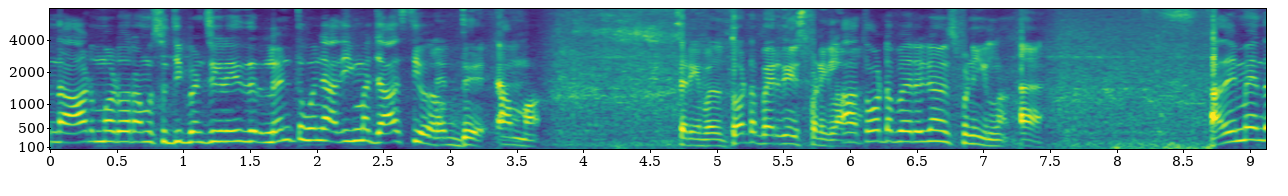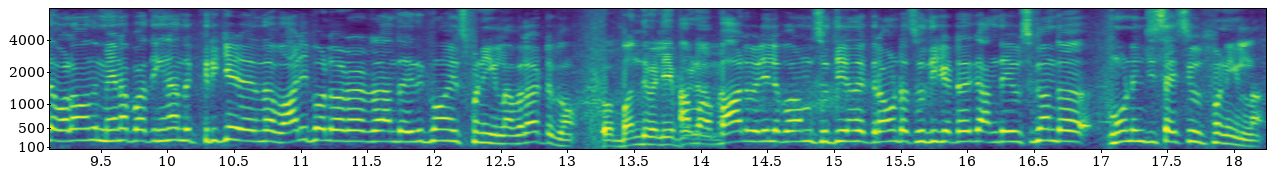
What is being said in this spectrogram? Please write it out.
அந்த ஆடு மாடு வராமல் சுற்றி பென்சிங்க இது லென்த்து கொஞ்சம் அதிகமாக ஜாஸ்தி வரும். லென்த்து ஆமாம் சரிங்க இப்போ தோட்ட பயிருக்கும் யூஸ் பண்ணிக்கலாம்? தோட்ட பயிருக்கும் யூஸ் பண்ணிக்கலாம். அதேமாதிரி இந்த வலை வந்து மெயினாக பார்த்தீங்கன்னா அந்த கிரிக்கெட் இந்த வாலிபால் விளையாடுற அந்த இதுக்கும் யூஸ் பண்ணிக்கலாம் விளையாட்டுக்கும். இப்போ பந்து வெளியே ஆமாம் பால் வெளியில் போகாமல் சுற்றி அந்த கிரவுண்டை சுற்றி கட்டுறதுக்கு அந்த யூஸுக்கும் அந்த மூணு இன்ச்சு சைஸ் யூஸ் பண்ணிக்கலாம்.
